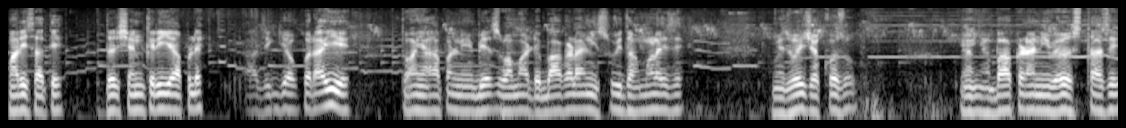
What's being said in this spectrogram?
મારી સાથે દર્શન કરીએ આપણે. આ જગ્યા ઉપર આવીએ તો અહીંયા આપણને બેસવા માટે બાકડાની સુવિધા મળે છે. તમે જોઈ શકો છો કે અહીંયા બાકડાની વ્યવસ્થા છે.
